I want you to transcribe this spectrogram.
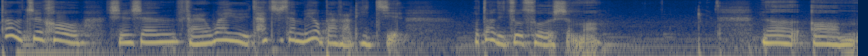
到了最后，先生反而外遇，他实在没有办法理解我到底做错了什么。那嗯。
